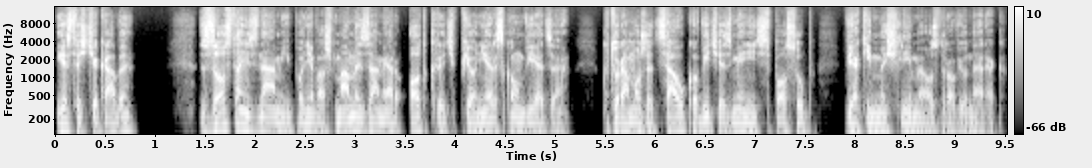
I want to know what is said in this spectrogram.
Jesteś ciekawy? Zostań z nami, ponieważ mamy zamiar odkryć pionierską wiedzę, która może całkowicie zmienić sposób, w jaki myślimy o zdrowiu nerek.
